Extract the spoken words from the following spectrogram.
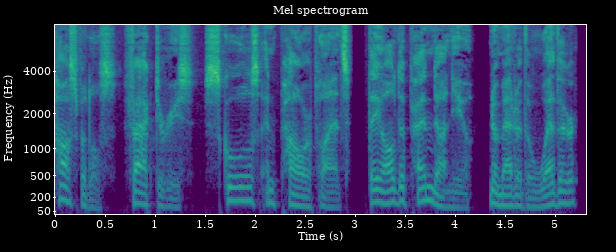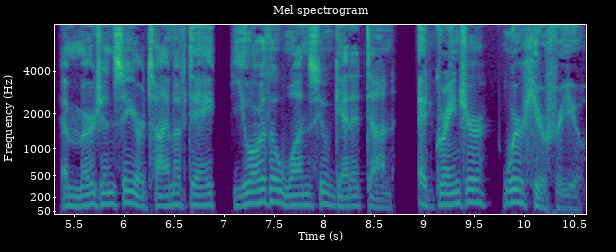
Hospitals, factories, schools, and power plants, they all depend on you. No matter the weather, emergency, or time of day, you're the ones who get it done. At Granger, we're here for you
